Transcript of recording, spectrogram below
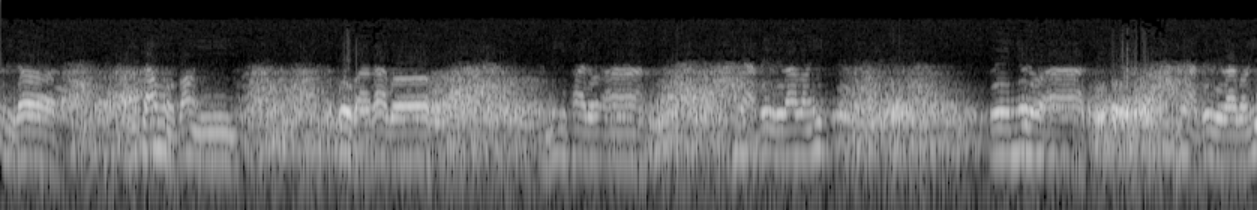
ရှိသောဒီကောင်းမှုပေါင်း၏အဖို့ပါကကိုအမိဖတို့အားညပေးဝေပါကောင်း၏ဆွေမျိုးတို့အားညပေးဝေပါကောင်း၏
